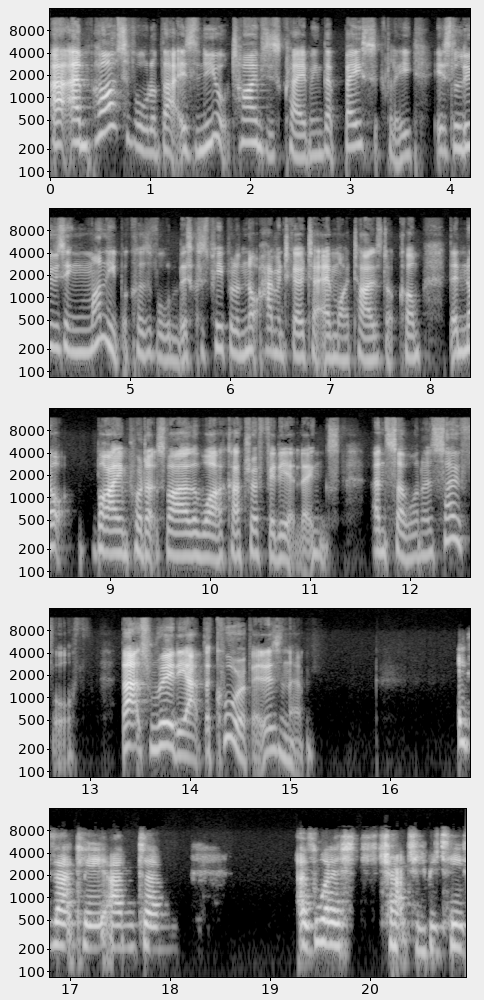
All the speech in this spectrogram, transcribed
Uh, and part of all of that is the New York Times is claiming that basically it's losing money because of all of this, because people are not having to go to nytimes.com, they're not buying products via the Wirecutter affiliate links, and so on and so forth. That's really at the core of it, isn't it? exactly. And um, as well as ChatGPT,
